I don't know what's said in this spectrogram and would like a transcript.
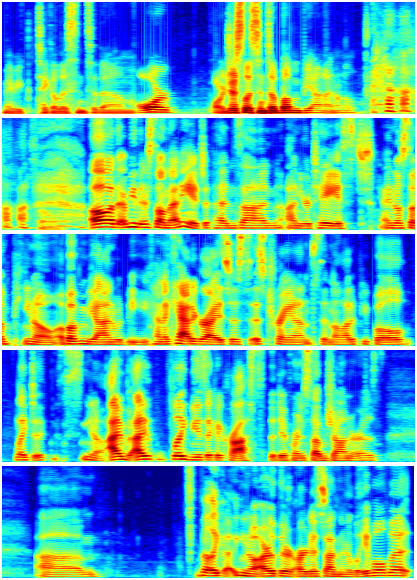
maybe take a listen to them, or or just listen to Above and Beyond? I don't know. so, Oh, I mean, there's so many. It depends on on your taste. I know some, you know, above and beyond would be kind of categorized as, as trance, and a lot of people like to, you know, I I like music across the different subgenres. Um, but like you know, are there artists on their label that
